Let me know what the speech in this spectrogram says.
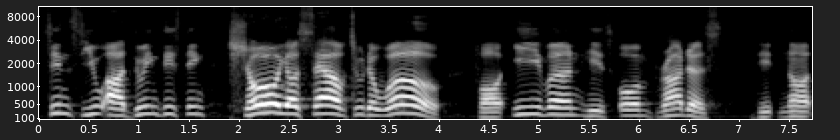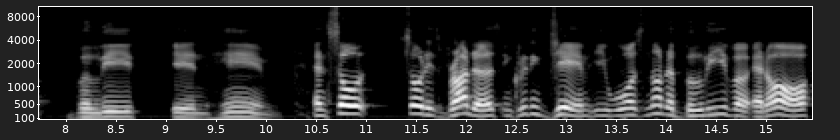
Since you are doing this thing, show yourself to the world. For even his own brothers did not believe in him. And so, so his brothers, including James, he was not a believer at all.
